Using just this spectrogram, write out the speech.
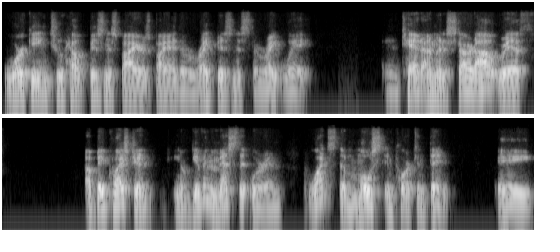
working to help business buyers buy the right business the right way. And Ted, I'm going to start out with a big question. You know, given the mess that we're in, what's the most important thing a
